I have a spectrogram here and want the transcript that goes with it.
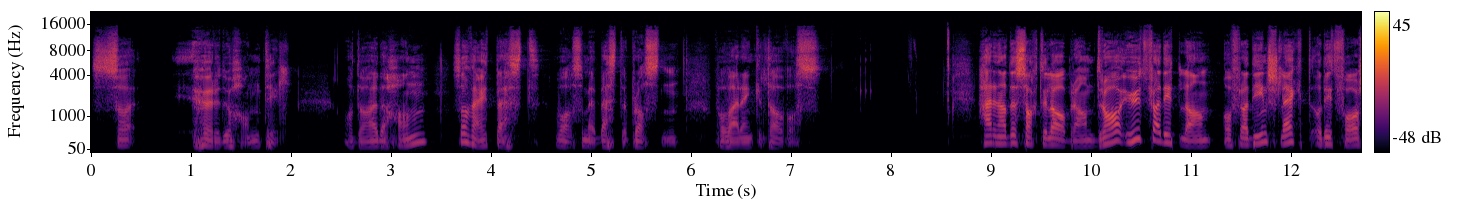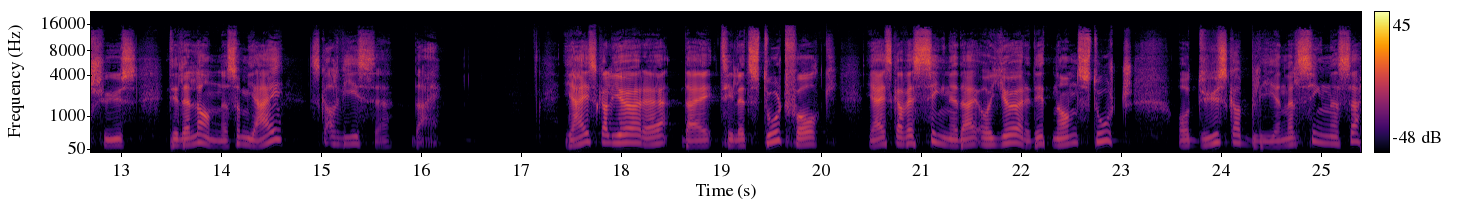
så hører du Han til. Og da er det han som vet best hva som er beste plassen for hver enkelt av oss. Herren hadde sagt til Abraham, dra ut fra ditt land og fra din slekt og ditt fars hus til det landet som jeg skal vise deg. Jeg skal gjøre deg til et stort folk. Jeg skal velsigne deg og gjøre ditt navn stort, og du skal bli en velsignelse.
